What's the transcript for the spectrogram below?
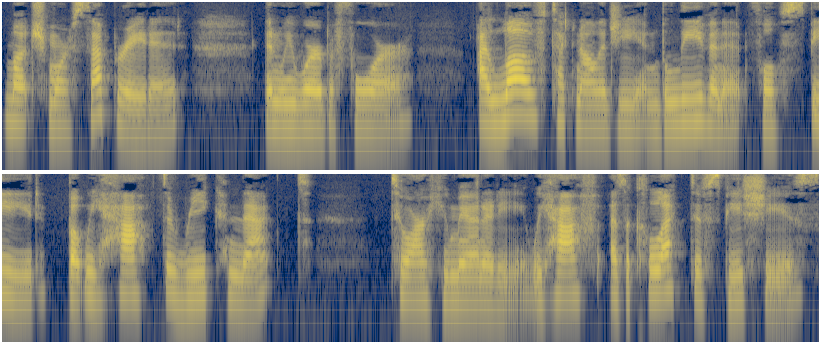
much more separated than we were before. I love technology and believe in it full speed, but we have to reconnect to our humanity. We have, as a collective species,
